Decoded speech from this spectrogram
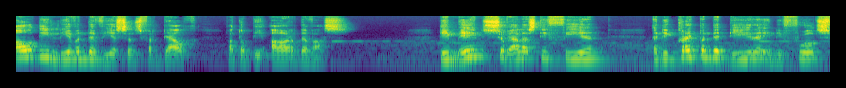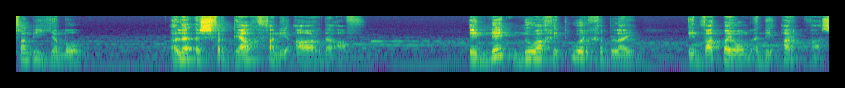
al die lewende wesens verdelg wat op die aarde was. Die mens sowel as die vee en die kruipende diere en die voëls van die hemel, hulle is verdelg van die aarde af. En net Noag het oorgebly en wat by hom in die ark was.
